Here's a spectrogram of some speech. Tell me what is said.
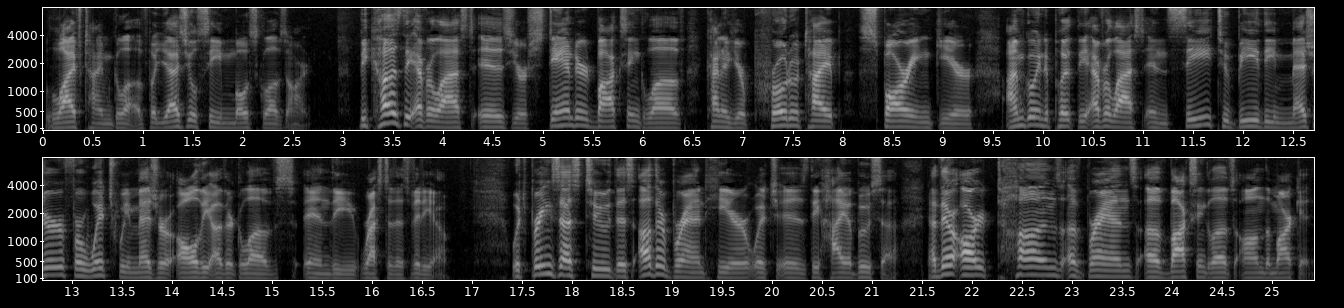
lifetime glove. But as you'll see, most gloves aren't. Because the Everlast is your standard boxing glove, kind of your prototype sparring gear, I'm going to put the Everlast in C to be the measure for which we measure all the other gloves in the rest of this video. Which brings us to this other brand here, which is the Hayabusa. Now, there are tons of brands of boxing gloves on the market.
